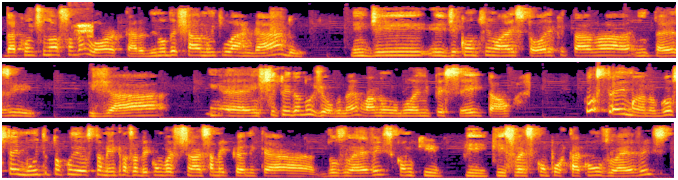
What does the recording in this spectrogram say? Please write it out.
da continuação da lore, cara, de não deixar muito largado e de, e de continuar a história que estava em tese já é, instituída no jogo, né? Lá no, no NPC e tal. Gostei, mano. Gostei muito. Tô curioso também para saber como vai funcionar essa mecânica dos levels, como que, que, que isso vai se comportar com os levels.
